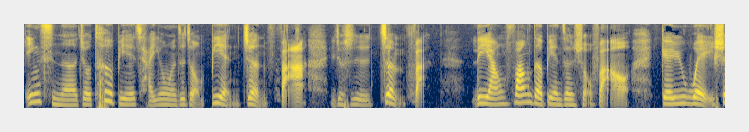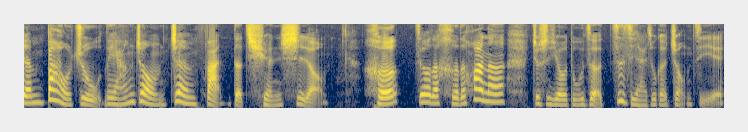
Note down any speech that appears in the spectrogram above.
因此呢，就特别采用了这种辩证法，也就是正反两方的辩证手法哦，给予尾声抱住两种正反的诠释哦。和最后的和的话呢，就是由读者自己来做个总结，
